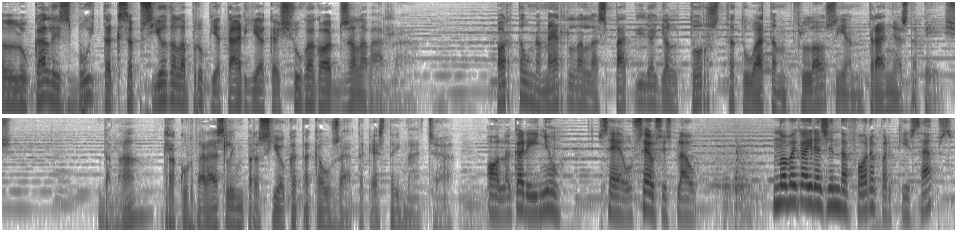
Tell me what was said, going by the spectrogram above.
El local és buit a excepció de la propietària que aixuga gots a la barra. Porta una merla a l'espatlla i el tors tatuat amb flors i entranyes de peix. Demà recordaràs la impressió que t'ha causat aquesta imatge. Hola, carinyo. Seu, seu, sisplau. No ve gaire gent de fora per aquí, saps?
